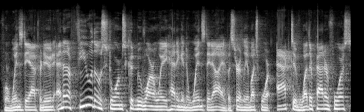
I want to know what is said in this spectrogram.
for Wednesday afternoon. And then a few of those storms could move our way heading into Wednesday night, but certainly a much more active weather pattern for us.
